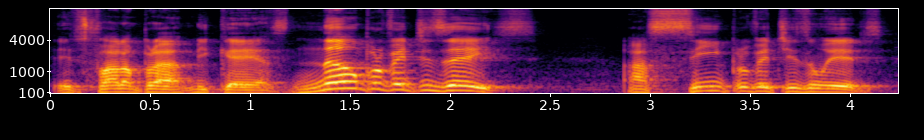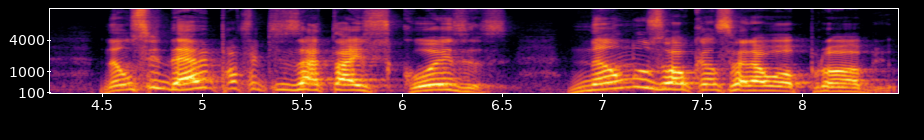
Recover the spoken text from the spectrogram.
eles falam para Miqueias, não profetizeis. Assim profetizam eles. Não se deve profetizar tais coisas, não nos alcançará o opróbrio.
